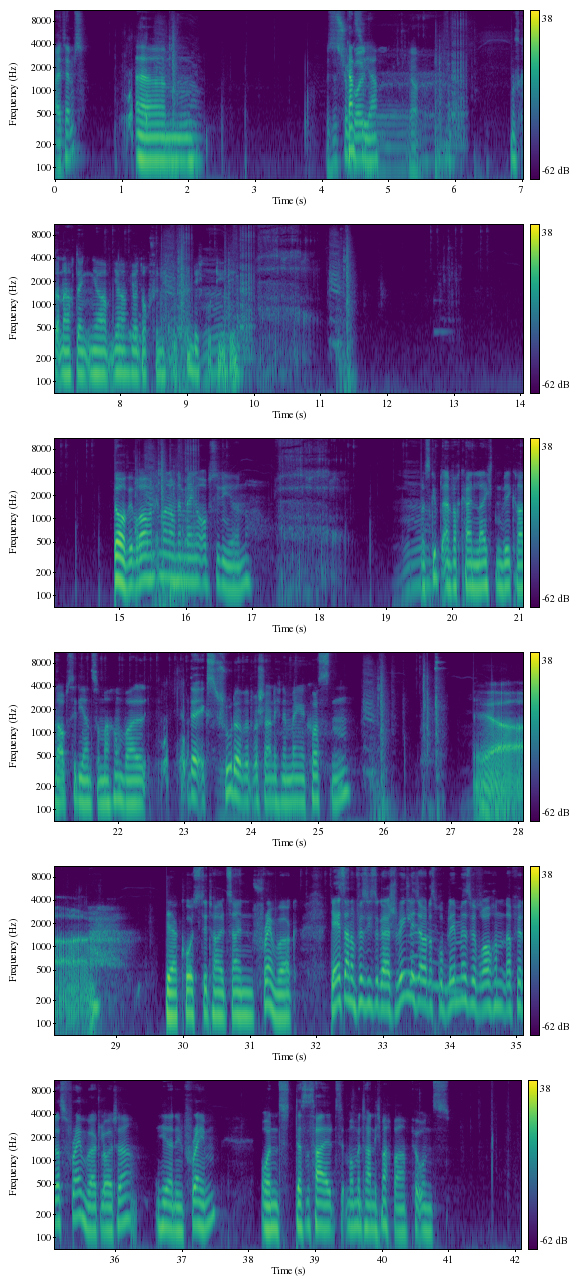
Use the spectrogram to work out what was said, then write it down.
Items? Ähm, Es ist schon kannst Gold. du ja. ja. Muss gerade nachdenken, ja, ja, ja, doch, finde ich gut, finde ich gut, die Idee. So, wir brauchen immer noch eine Menge Obsidian. Es gibt einfach keinen leichten Weg, gerade Obsidian zu machen, weil der Extruder wird wahrscheinlich eine Menge kosten. Ja. Der kostet halt sein Framework. Der ist an und für sich sogar erschwinglich, aber das Problem ist, wir brauchen dafür das Framework, Leute. Hier den Frame. Und das ist halt momentan nicht machbar für uns.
